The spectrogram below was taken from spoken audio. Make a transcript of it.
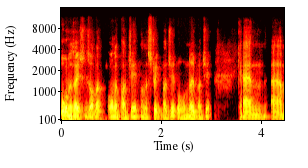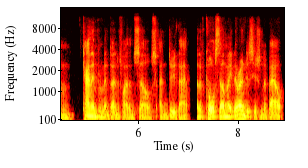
organizations on a on a budget, on a strict budget or no budget, can um, can implement Donorfy themselves and do that. And of course, they'll make their own decision about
